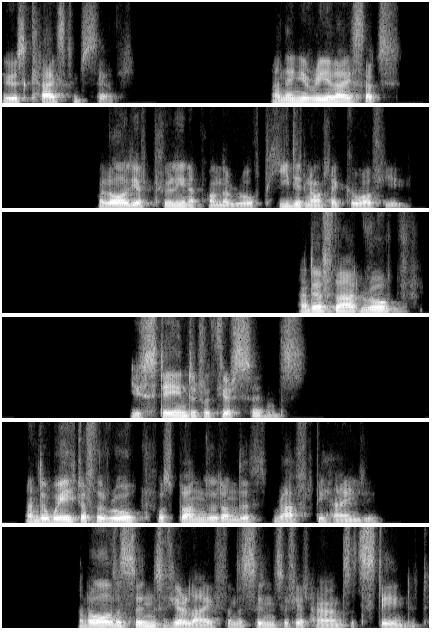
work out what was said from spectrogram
who is Christ Himself. And then you realize that, well, all you're pulling upon the rope, He did not let go of you. And if that rope You stained it with your sins. And the weight of the rope was bundled on the raft behind you. And all the sins of your life and the sins of your hands that stained it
